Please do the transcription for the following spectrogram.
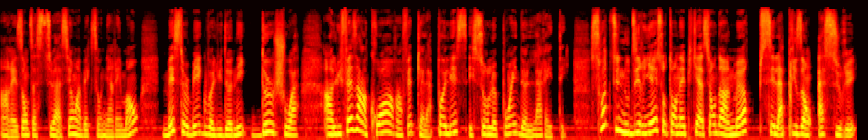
en raison de sa situation avec Sonia Raymond, Mr. Big va lui donner deux choix, en lui faisant croire en fait que la police est sur le point de l'arrêter. Soit que tu nous dis rien sur ton implication dans le meurtre, puis c'est la prison assurée,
